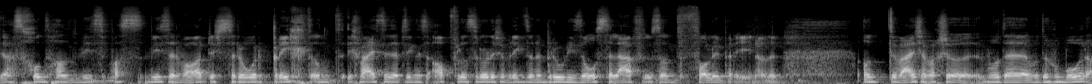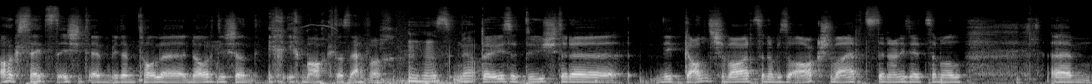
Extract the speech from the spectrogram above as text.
es kommt halt, wie es- was- erwartet ist, das Rohr bricht und ich weiß nicht, ob es irgendein Abflussrohr ist, aber irgendeine braune Soße läuft aus und voll über ihn, oder? Und du weißt einfach schon, wo der, wo der Humor angesetzt ist in dem, in dem tollen Nordischen und ich, ich mag das einfach. Das ja. böse, düstere, nicht ganz schwarze, aber so angeschwärzte, nenne ich es jetzt einmal. Ähm,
